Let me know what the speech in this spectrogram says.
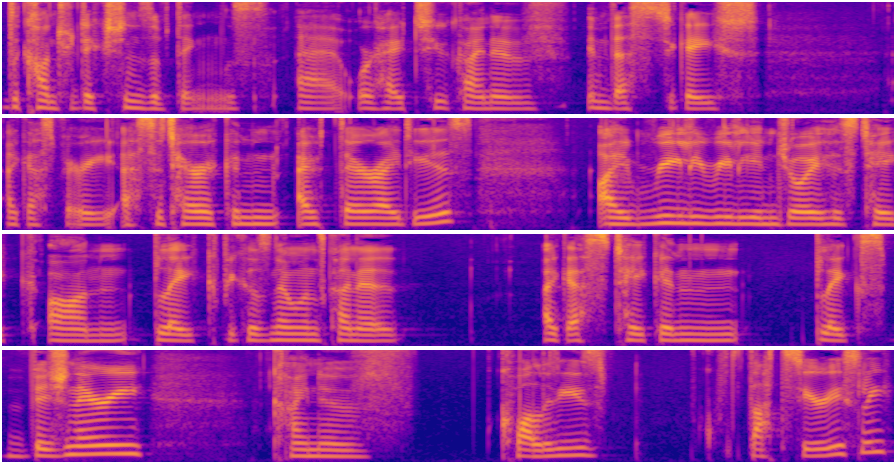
the contradictions of things uh, or how to kind of investigate I guess, very esoteric and out there ideas. I really, really enjoy his take on Blake because no one's kind of, I guess, taken Blake's visionary kind of qualities that seriously.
